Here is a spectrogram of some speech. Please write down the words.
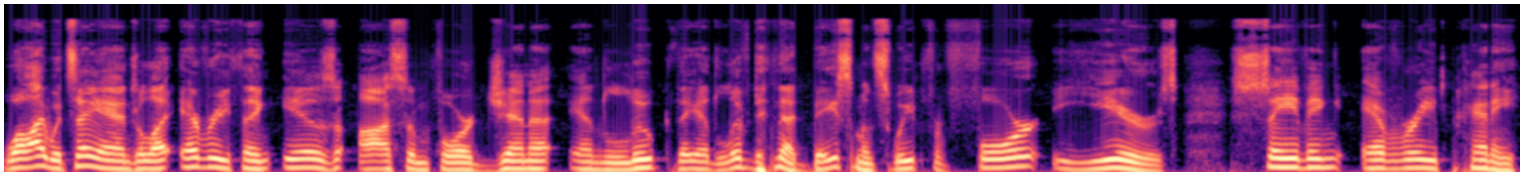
Well, I would say, Angela, everything is awesome for Jenna and Luke. They had lived in that basement suite for four years, saving every penny.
